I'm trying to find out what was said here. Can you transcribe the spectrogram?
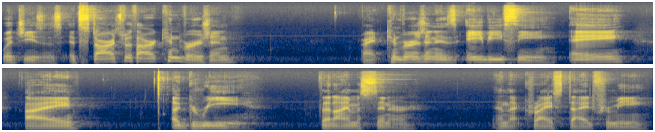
with Jesus. It starts with our conversion, right? Conversion is ABC. A, I agree that I'm a sinner and that Christ died for me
